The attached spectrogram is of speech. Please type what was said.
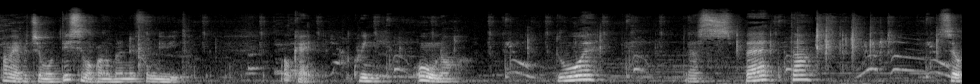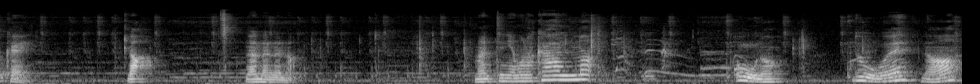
A me piace moltissimo quando prendo i funghi vita. Ok, quindi uno, due, aspetta. Se ok. No. No, no, no, no. Manteniamo la calma. Uno, due, no.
